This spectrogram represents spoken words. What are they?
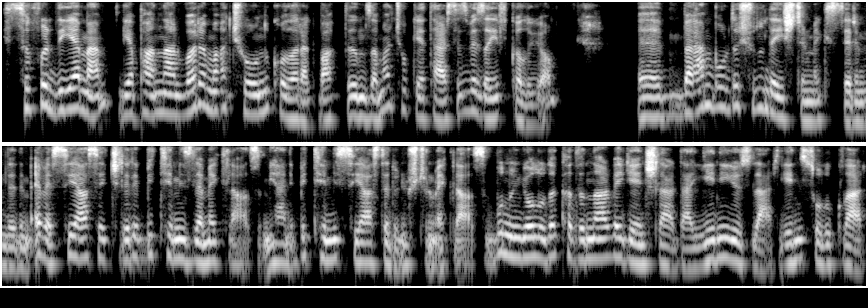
Sıfır diyemem. Yapanlar var ama çoğunluk olarak baktığım zaman çok yetersiz ve zayıf kalıyor. Ben burada şunu değiştirmek isterim dedim. Evet, siyasetçileri bir temizlemek lazım. Yani bir temiz siyasete dönüştürmek lazım. Bunun yolu da kadınlar ve gençlerden, yeni yüzler, yeni soluklar.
